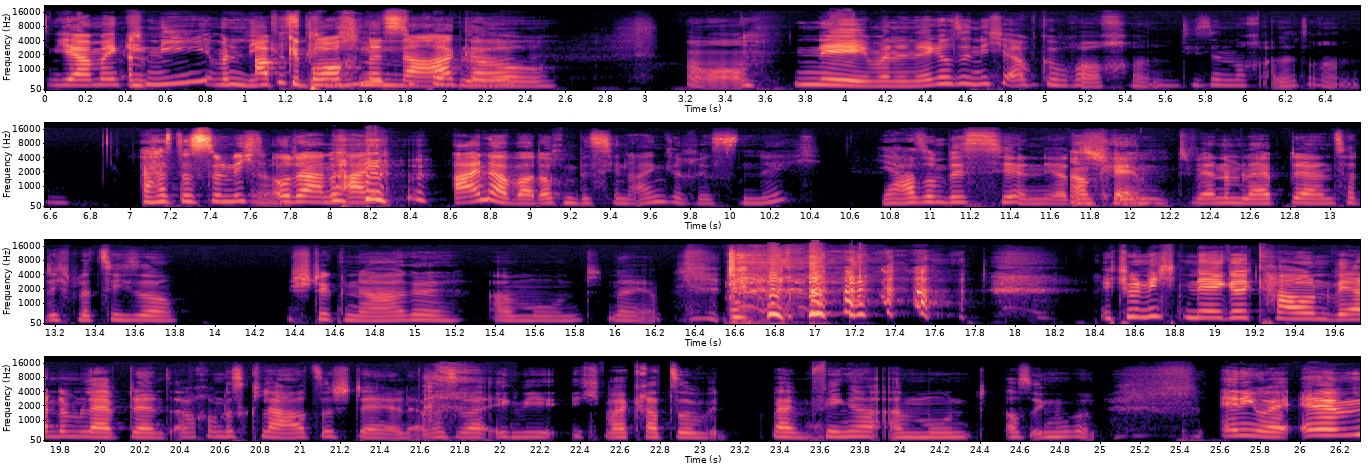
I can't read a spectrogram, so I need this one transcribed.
Ja, mein Knie, mein abgebrochenen Nagel. Blau. Oh. Nee, meine Nägel sind nicht abgebrochen. Die sind noch alle dran. Hast du nicht, ja. oder an ein, einer war doch ein bisschen eingerissen, nicht? Ja, so ein bisschen, ja, das okay. stimmt. Während dem Lapdance hatte ich plötzlich so ein Stück Nagel am Mond. Naja. ich tue nicht Nägel kauen während dem Lapdance, einfach um das klarzustellen. Aber es war irgendwie, ich war gerade so mit meinem Finger am Mond aus irgendeinem Grund. Anyway, ähm,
